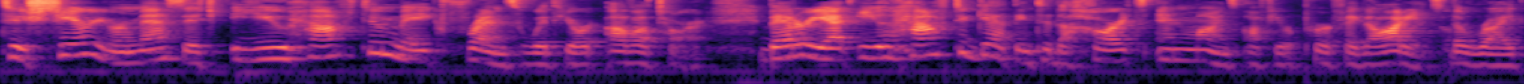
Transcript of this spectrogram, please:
to share your message, you have to make friends with your avatar. Better yet, you have to get into the hearts and minds of your perfect audience, the right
